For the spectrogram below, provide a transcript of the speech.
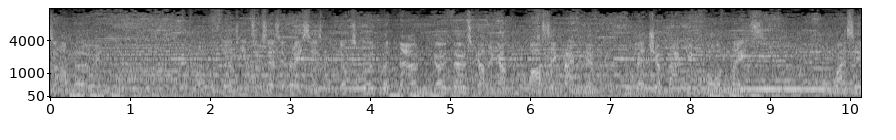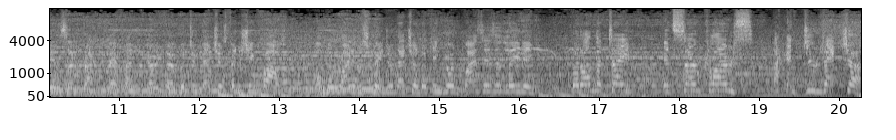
Szabo in all the 13 successive races, but looks good. But now Gotho's coming up and passing Radcliffe, who Dulecha back in fourth place. Ouaziz and Radcliffe and Gotho, but Dulecha's finishing fast. On the right of the screen, Dulecha looking good. Ouaziz is leading, but on the tape, it's so close. And Dulecha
